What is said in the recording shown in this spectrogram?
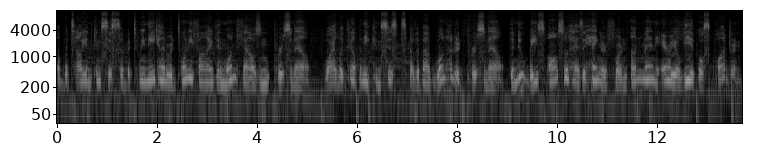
a battalion consists of between 825 and 1,000 personnel, while a company consists of about 100 personnel. The new base also has a hangar for an unmanned aerial vehicle squadron.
